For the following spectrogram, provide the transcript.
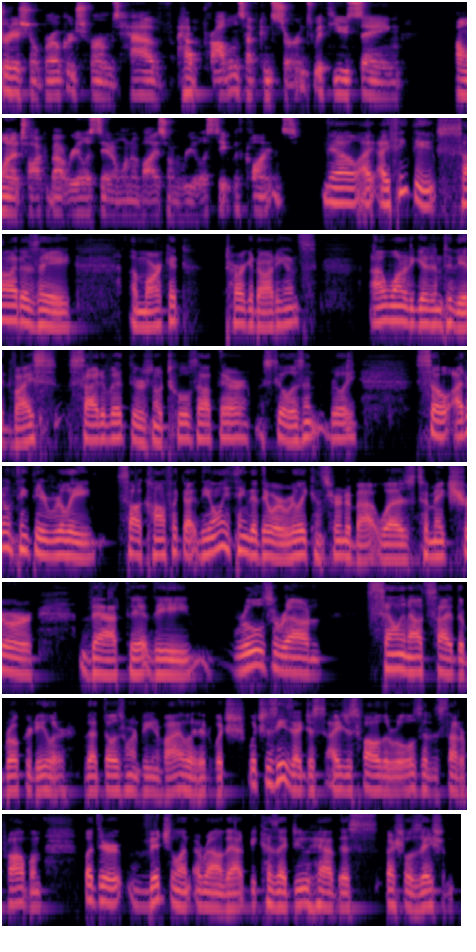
traditional brokerage firms have have problems have concerns with you saying i want to talk about real estate. I want to advise on real estate with clients no i, I think they saw it as a a market target audience. I wanted to get into the advice side of it. There's no tools out there. Still isn't really. So i don't think they really saw conflict. The only thing that they were really concerned about was to make sure that the the rules around selling outside the broker dealer that those weren't being violated which which is easy. I just i just follow the rules and it's not a problem. But they're vigilant around that because i do have this specialization.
